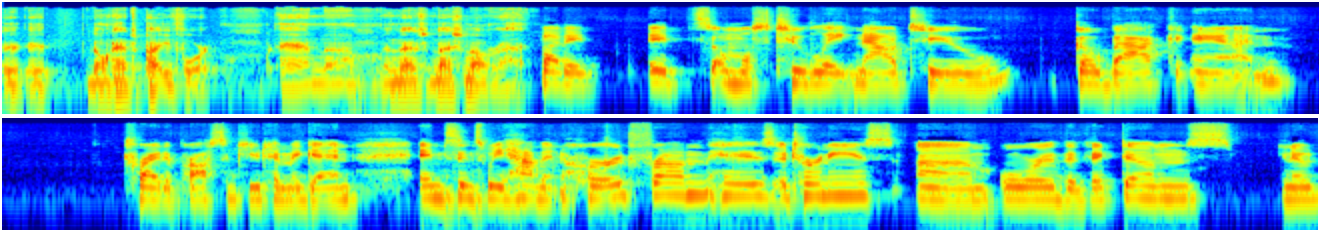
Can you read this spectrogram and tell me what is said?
it, it, don't have to pay for it. And, uh, and that's, that's not right. But it, it's almost too late now to go back and try to prosecute him again. And since we haven't heard from his attorneys um, or the victims, you know,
